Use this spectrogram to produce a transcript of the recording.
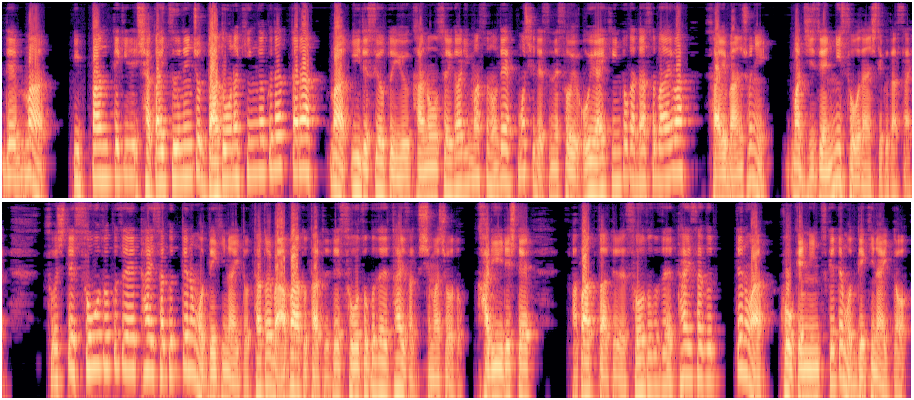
で、まあ、一般的で社会通念上妥当な金額だったら、まあいいですよという可能性がありますので、もしですね、そういうお祝い金とか出す場合は、裁判所に、まあ事前に相談してください。そして相続税対策っていうのもできないと。例えばアパート建てて相続税対策しましょうと。借り入れしてアパート建てて相続税対策ってのは貢献人つけてもできないと。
